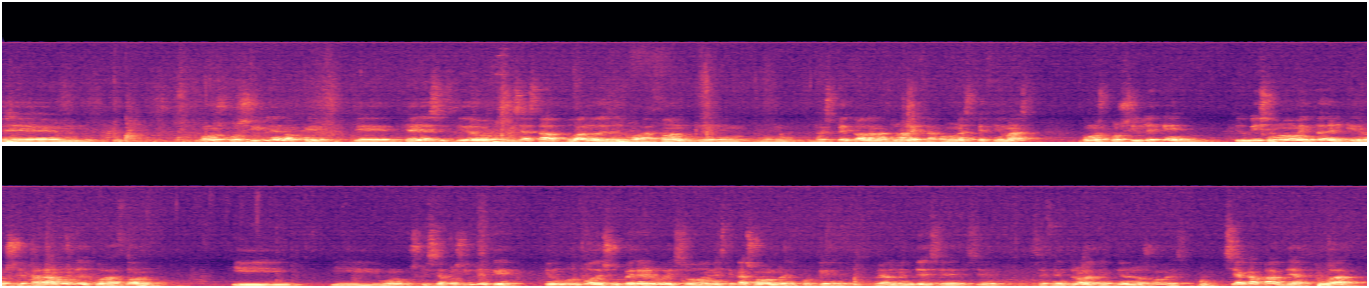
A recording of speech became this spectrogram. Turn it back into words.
eh, ¿cómo es posible ¿no? que, que- haya existido, si se ha estado actuando desde el corazón en, en respeto a la naturaleza como una especie más, ¿cómo es posible que, que hubiese un momento en el que nos separamos del corazón y, y, bueno, pues que sea posible que, que un grupo de superhéroes, o en este caso hombres, porque realmente se, se- centró la atención en los hombres, sea capaz de actuar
